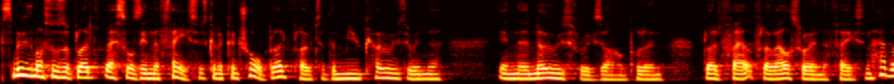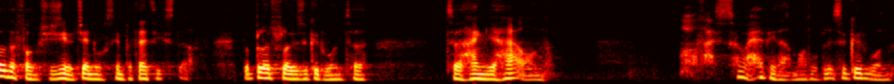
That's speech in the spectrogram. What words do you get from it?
smooth muscles of blood vessels in the face. So it's going to control blood flow to the mucosa in the, in the nose, for example, and blood flow elsewhere in the face and have other functions, you know, general sympathetic stuff. But blood flow is a good one to, to hang your hat on. Oh, that's so heavy, that model, but it's a good one.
